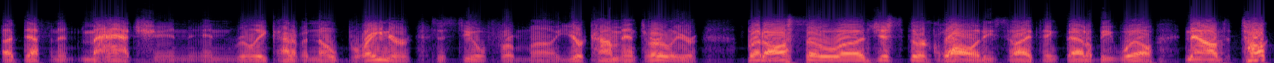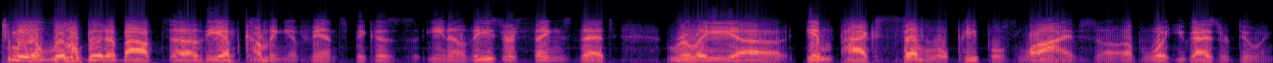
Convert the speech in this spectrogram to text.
a definite match and and really kind of a no-brainer to steal from uh, your comment earlier, but also uh, just their quality. So I think that'll be well. Now, talk to me a little bit about uh, the upcoming events because you know these are things that really uh, impact several people's lives uh, of what you guys are doing.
